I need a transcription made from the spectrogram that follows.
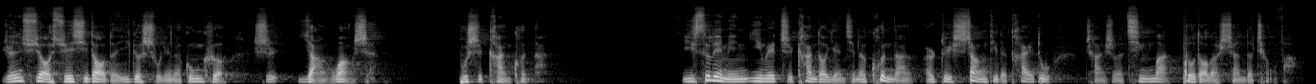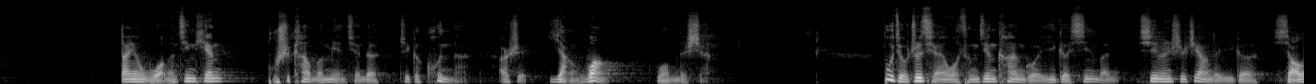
人需要学习到的一个属灵的功课是仰望神，不是看困难。以色列民因为只看到眼前的困难，而对上帝的态度产生了轻慢，受到了神的惩罚。但愿我们今天不是看我们面前的这个困难，而是仰望我们的神。不久之前，我曾经看过一个新闻，新闻是这样的一个小、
